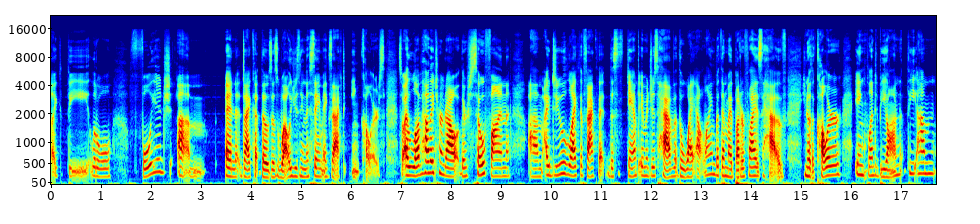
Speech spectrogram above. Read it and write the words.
like the little foliage um, and die cut those as well using the same exact ink colors. So I love how they turned out. They're so fun. Um, I do like the fact that the stamped images have the white outline, but then my butterflies have, you know, the color ink blended beyond the um,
